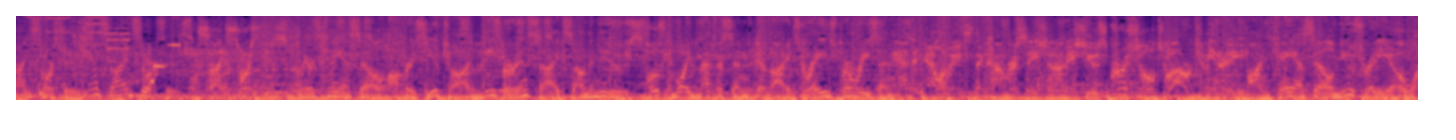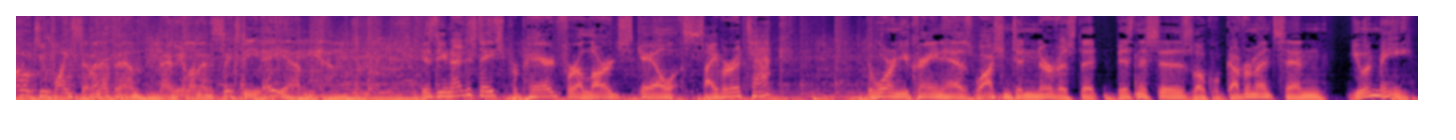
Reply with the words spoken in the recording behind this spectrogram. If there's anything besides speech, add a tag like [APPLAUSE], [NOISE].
Inside Sources. Inside Sources. Inside Sources. Where KSL offers Utah deeper insights on the news. Host Boyd Matheson divides rage from reason and elevates the conversation on issues crucial to our community. On KSL News Radio 102.7 FM and 1160 AM. Is the United States prepared for a large scale cyber attack? The war in Ukraine has Washington nervous that businesses, local governments, and you and me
